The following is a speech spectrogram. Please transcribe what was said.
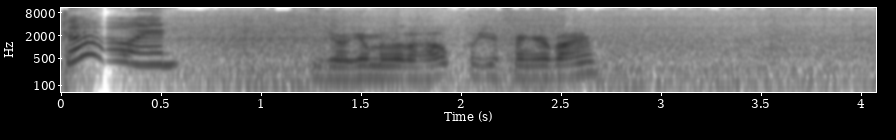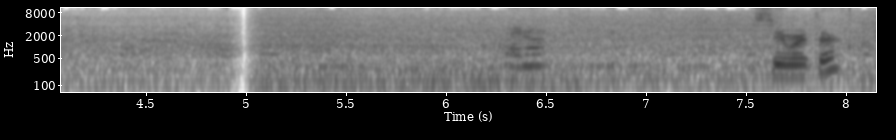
Go in. You want to give him a little help? Put your finger by him. I don't. See him right there?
